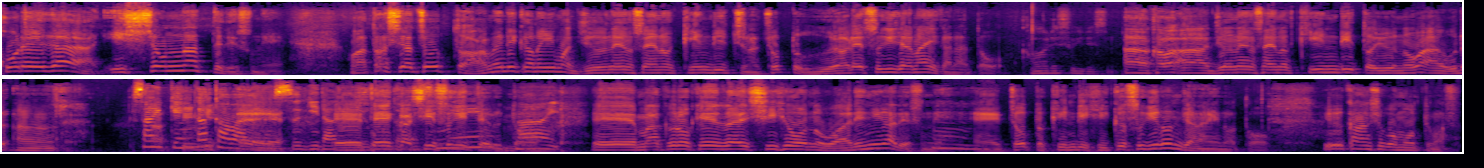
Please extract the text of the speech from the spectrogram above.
これが一緒になってですね、私はちょっとアメリカの今10年債の金利っていうのはちょっと売られすぎじゃないかなと。買われすぎですね。あ、買わ、あ、10年債の金利というのは、あ債券が変わりすぎだということですね。低下しすぎてると。はい、えー、マクロ経済指標の割にはですね、うん、えー、ちょっと金利低すぎるんじゃないのという感触を持ってます。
